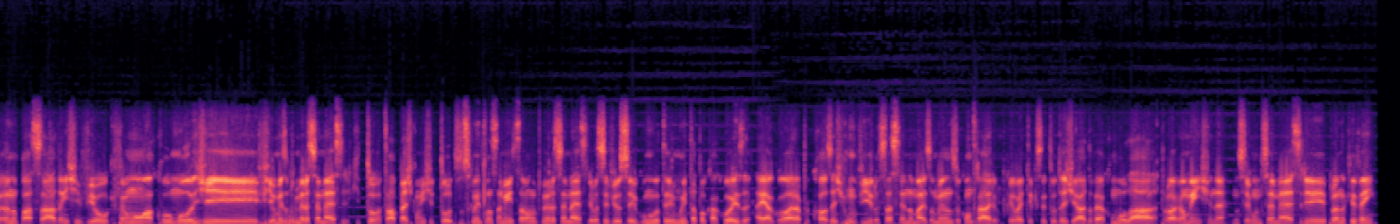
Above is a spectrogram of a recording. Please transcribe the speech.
ano passado a gente viu que foi um acúmulo de filmes no primeiro semestre, que to, tava praticamente todos os grandes lançamentos estavam no primeiro semestre. Você viu o segundo, teve muita pouca coisa. Aí agora, por causa de um vírus, tá sendo mais ou menos o contrário, porque vai ter que ser tudo adiado, vai acumular, provavelmente, né, no segundo semestre e pro ano que vem.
